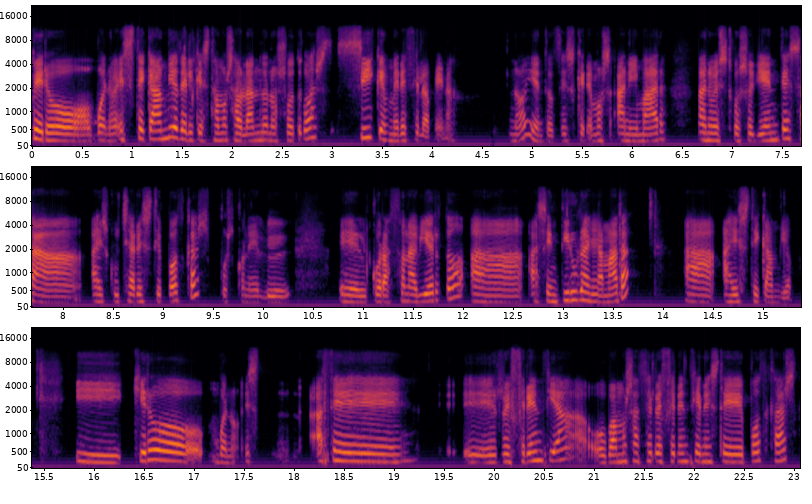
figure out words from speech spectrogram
Pero bueno, este cambio del que estamos hablando nosotros sí que merece la pena. ¿no? Y entonces queremos animar a nuestros oyentes a, escuchar este podcast pues con el, corazón abierto a, sentir una llamada a, este cambio. Y quiero, bueno, hace eh, referencia o vamos a hacer referencia en este podcast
